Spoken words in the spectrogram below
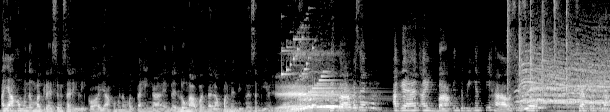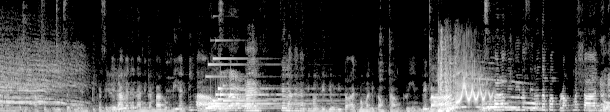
ayaan ko munang mag-rest yung sarili ko, ayaan ko munang magpahinga, and then lumaban na lang pag nandito na sa BNT. Yeah! Diba? Kasi, again, I'm back in the BNT house. Kasi, Siyempre, kailangan namin maging active ulit sa BNT kasi kailangan na namin ng bagong BNT house. And kailangan natin mag-video dito at bumalik ang prank queen, di ba? Kasi parang hindi na sila napaprank masyado.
